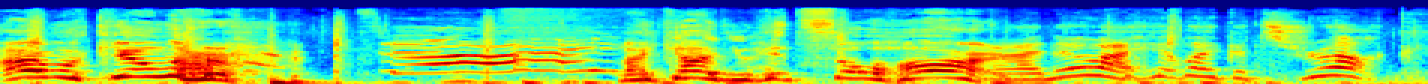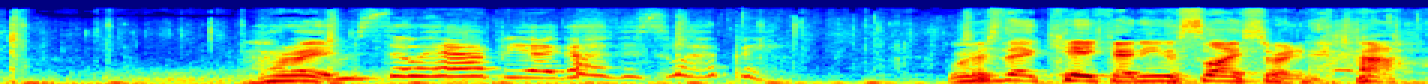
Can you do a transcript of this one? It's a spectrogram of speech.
I will kill her. Die! My God, you hit so hard. I know, I hit like a truck. All right, I'm so happy I got this weapon. where's that cake? I need a slice right now.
